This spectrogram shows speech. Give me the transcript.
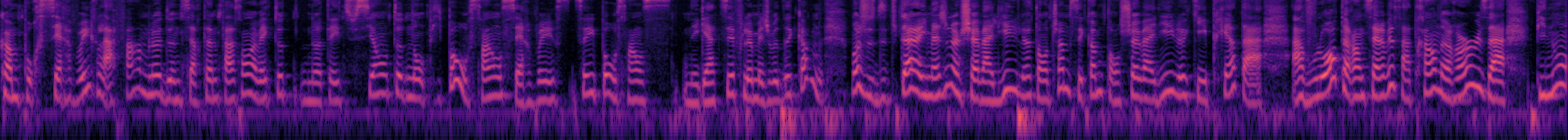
comme pour servir la femme, d'une certaine façon, avec toute notre intuition, toutes nos... Puis pas au sens servir, pas au sens négatif, là, mais je veux dire, comme... Moi, je dis tout le temps, imagine un chevalier, là, ton chum, c'est comme ton chevalier, là, qui est prêt à, à vouloir te rendre service, à te rendre heureuse, à... Puis nous,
